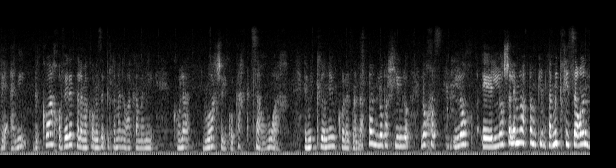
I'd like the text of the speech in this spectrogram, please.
ואני בכוח עובדת על המקום הזה, פתאום אני רואה כמה אני, כל המוח שלי כל כך קצר רוח, ומתלונן כל הזמן, ואף פעם לא משלים לו, לא, חס, לא, אה, לא שלם לו אף פעם כלום, תמיד חיסרון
